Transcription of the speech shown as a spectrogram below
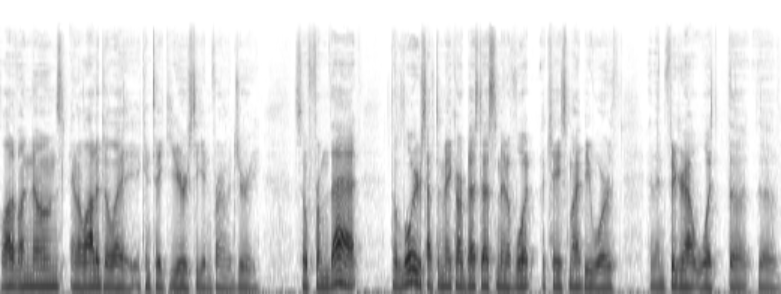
a lot of unknowns, and a lot of delay. It can take years to get in front of a jury. So, from that, the lawyers have to make our best estimate of what a case might be worth and then figure out what the, the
